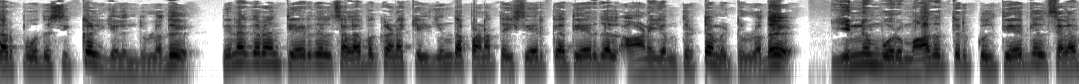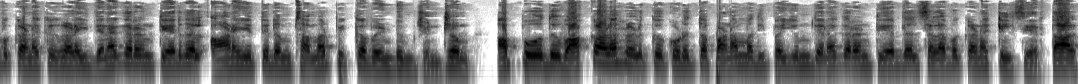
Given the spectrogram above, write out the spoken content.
தற்போது சிக்கல் எழுந்துள்ளது. தினகரன் தேர்தல் செலவு கணக்கில் இந்த பணத்தை சேர்க்க தேர்தல் ஆணையம் திட்டமிட்டுள்ளது. இன்னும் ஒரு மாதத்திற்குள் தேர்தல் செலவு கணக்குகளை தினகரன் தேர்தல் ஆணையத்திடம் சமர்ப்பிக்க வேண்டும் என்றும் அப்போது வாக்காளர்களுக்கு கொடுத்த பண மதிப்பையும் தினகரன் தேர்தல் செலவு கணக்கில் சேர்த்தால்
